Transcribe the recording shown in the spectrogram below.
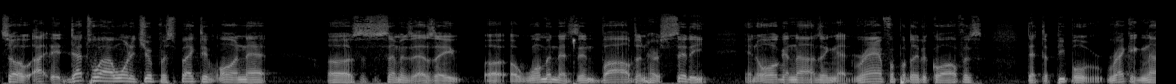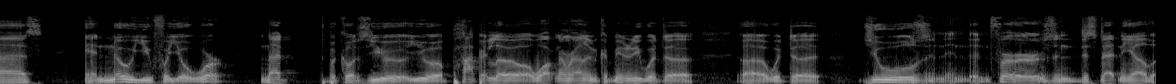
So I, that's why I wanted your perspective on that, uh, Sister Simmons, as a, a, a woman that's involved in her city in organizing that ran for political office, that the people recognize and know you for your work, not because you you're popular or walking around in the community with the uh, with the jewels and, and, and furs and this that and the other.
